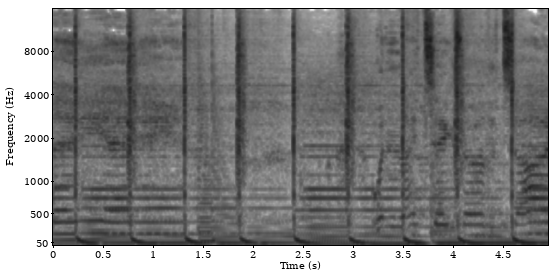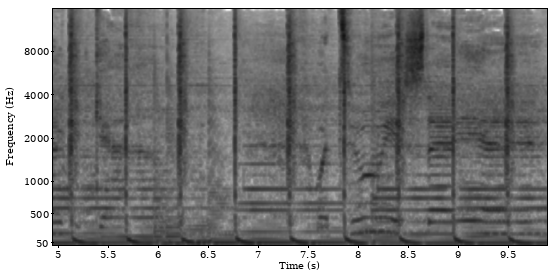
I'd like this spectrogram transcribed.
when takes over the dark again Where do we stay?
